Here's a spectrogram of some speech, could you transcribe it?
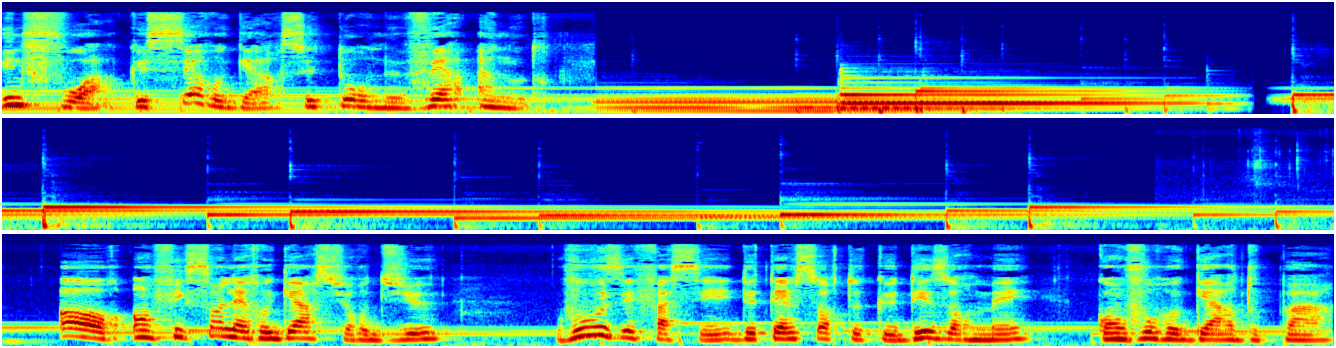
une fois que ces regards se tournent vers un autre. Or, en fixant les regards sur Dieu, vous vous effacez de telle sorte que désormais, qu'on vous regarde ou pas,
